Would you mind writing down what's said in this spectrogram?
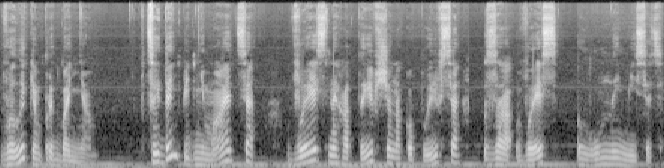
великим придбанням. В цей день піднімається весь негатив, що накопився за весь лунний місяць,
